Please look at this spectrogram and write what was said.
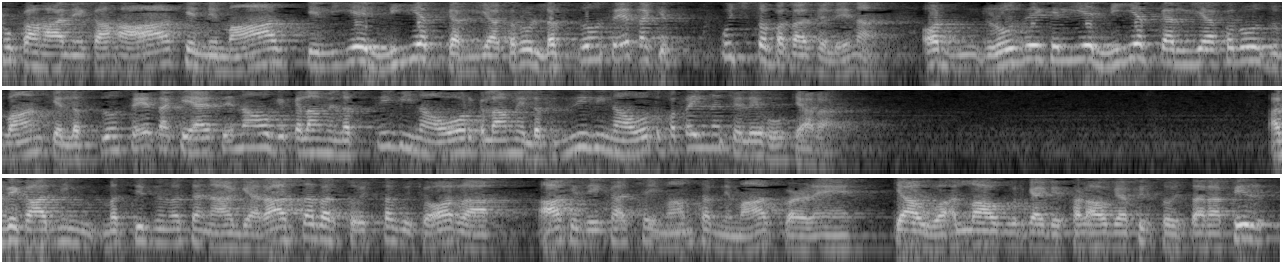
فکہ نے کہا کہ نماز کے لیے نیت کر لیا کرو، لفظوں سے، تاکہ کچھ تو پتا چلے نا۔ اور روزے کے لیے نیت کر لیا کرو زبان کے لفظوں سے، تاکہ ایسے نہ ہو کہ کلام نفسی بھی نہ ہو اور کلام لفظی بھی نہ ہو، تو پتہ ہی نہ چلے ہو کیا رہا۔ اب ایک آدمی مسجد میں مثلا آ گیا، راستہ بھر سوچتا کچھ اور رہا۔ آ کے دیکھا اچھا امام صاحب نماز پڑھ رہے ہیں، کیا ہوا؟ اللہ اکبر کہہ کے کھڑا ہو گیا، پھر سوچتا رہا۔ پھر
